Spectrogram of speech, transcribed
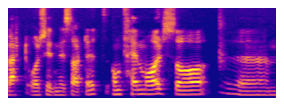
hvert år siden vi startet. Om fem år så uh,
